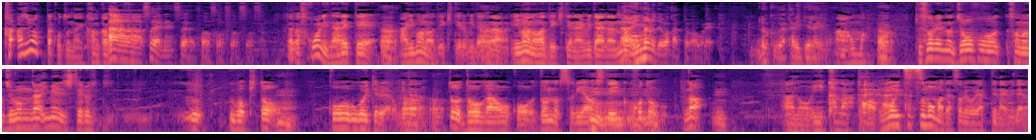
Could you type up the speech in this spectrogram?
か味わったことない感覚。ああそうやね。そうやそうそうそうそう。だからそこに慣れて、うん。あ今のはできてるみたいな、今のはできてないみたいなのあ今ので分かったわ俺。6が足りてないあほんま？のうん。でそれの情報その自分がイメージしてるう動きと、うん。こう動いてるやろみたいなうんうん。と動画をこうどんどんすり合わせていくことがうんあのいいかなとか思いつつもまだそれをやってないみたいな。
